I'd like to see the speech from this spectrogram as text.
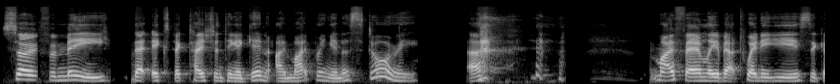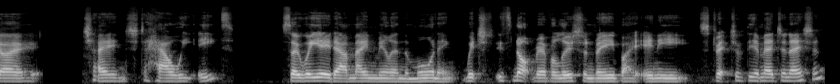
So for me, that expectation thing again, I might bring in a story. Uh, my family about 20 years ago changed how we eat. So we eat our main meal in the morning, which is not revolutionary by any stretch of the imagination.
